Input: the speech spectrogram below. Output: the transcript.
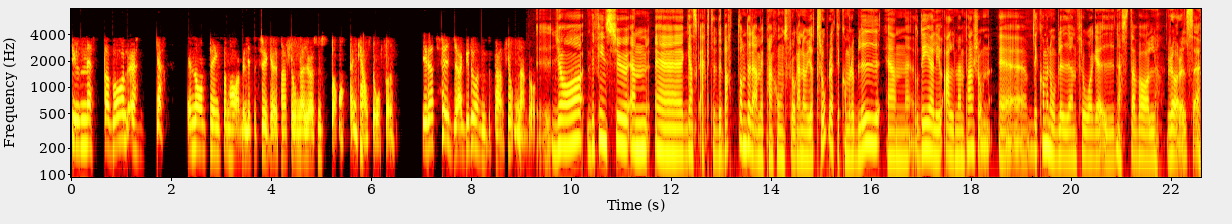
till nästa val önska någonting som har med lite tryggare pensioner att göra som staten kan stå för? Är det att höja grundpensionen då? Ja, det finns ju en eh, ganska aktiv debatt om det där med pensionsfrågan och jag tror att det kommer att bli en, och det gäller ju allmän pension, eh, det kommer nog bli en fråga i nästa valrörelse.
